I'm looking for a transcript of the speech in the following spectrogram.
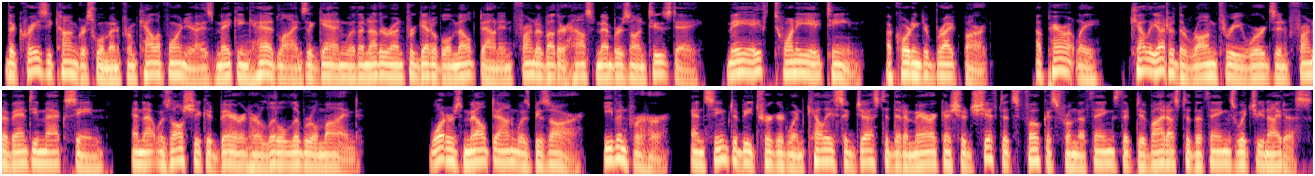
The crazy congresswoman from California is making headlines again with another unforgettable meltdown in front of other House members on Tuesday, May 8, 2018, according to Breitbart. Apparently, Kelly uttered the wrong three words in front of Auntie Maxine, and that was all she could bear in her little liberal mind. Waters' meltdown was bizarre, even for her, and seemed to be triggered when Kelly suggested that America should shift its focus from the things that divide us to the things which unite us.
